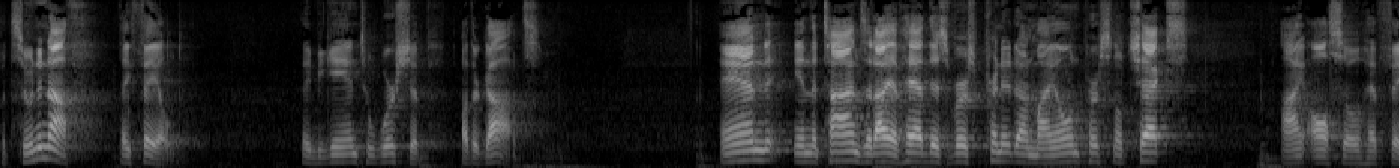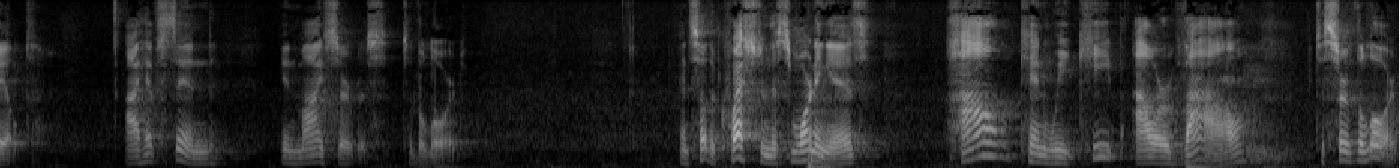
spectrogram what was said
but soon enough they failed they began to worship other gods. And in the times that I have had this verse printed on my own personal checks, I also have failed. I have sinned in my service to the Lord. And so the question this morning is how can we keep our vow to serve the Lord?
